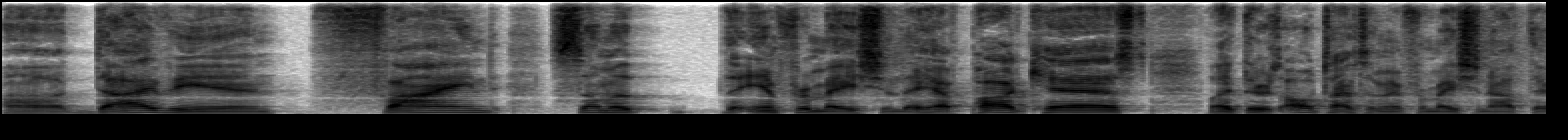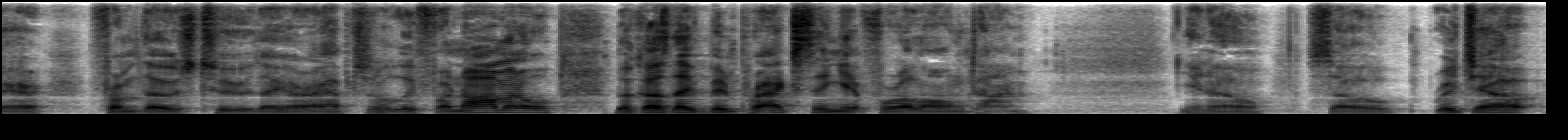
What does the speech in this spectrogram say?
Uh, dive in, find some of the information. They have podcasts, like there's all types of information out there from those two. They are absolutely phenomenal because they've been practicing it for a long time. You know, so reach out,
